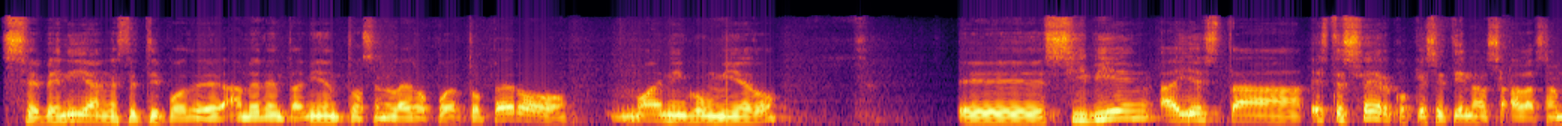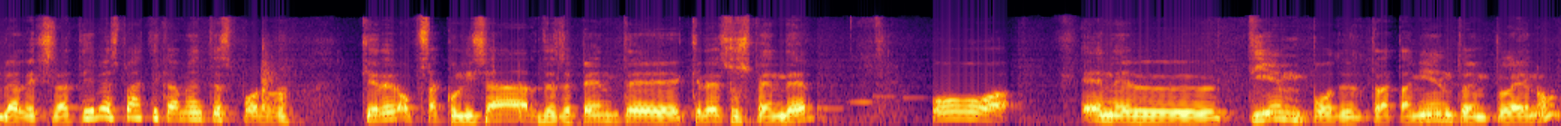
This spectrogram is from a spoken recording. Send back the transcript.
se venían este tipo de amedrentamientos en el aeropuerto, pero no hay ningún miedo. Eh, si bien hay esta, este cerco que se tiene a la Asamblea Legislativa, es prácticamente es por querer obstaculizar, de repente querer suspender, o en el tiempo del tratamiento en pleno,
